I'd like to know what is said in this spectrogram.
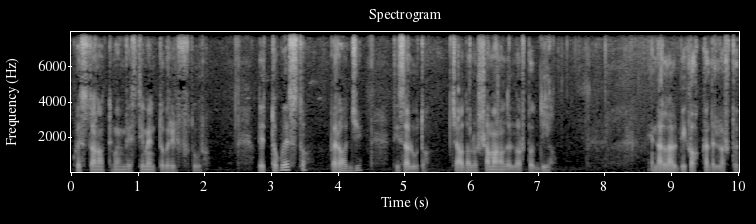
Questo è un ottimo investimento per il futuro. Detto questo, per oggi ti saluto. Ciao dallo sciamano dell'orto Dio dall'albicocca dell'orto Dio.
